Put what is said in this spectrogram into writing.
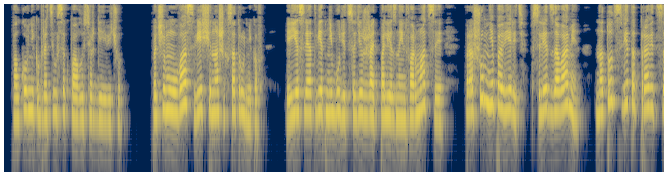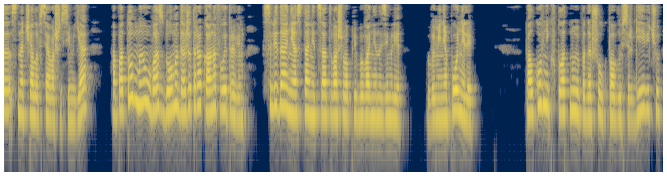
— полковник обратился к Павлу Сергеевичу. «Почему у вас вещи наших сотрудников? И если ответ не будет содержать полезной информации, прошу мне поверить, вслед за вами на тот свет отправится сначала вся ваша семья, а потом мы у вас дома даже тараканов вытравим, следа не останется от вашего пребывания на земле». Вы меня поняли?» Полковник вплотную подошел к Павлу Сергеевичу,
